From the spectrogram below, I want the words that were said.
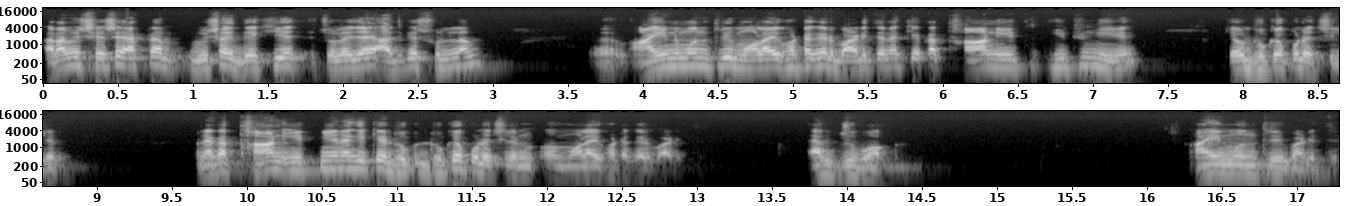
আর আমি শেষে একটা বিষয় দেখিয়ে চলে যাই। আজকে শুনলাম আইনমন্ত্রী মলাই ঘটকের বাড়িতে নাকি একটা থান ইট ইট নিয়ে কেউ ঢুকে পড়েছিলেন। মানে একটা থান ইট নিয়ে নাকি কেউ ঢুক- পড়েছিলেন মলাই ঘটকের বাড়িতে, এক যুবক আইনমন্ত্রীর বাড়িতে।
